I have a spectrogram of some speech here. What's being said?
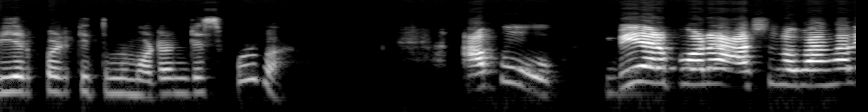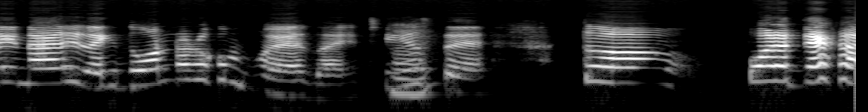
বিয়ের পর কি তুমি মডার্ন ড্রেস পরবা? আপু বিয়ের পরে আসলে বাঙালি নারীরা কিন্তু অন্যরকম হয়ে যায় ঠিক আছে? তো পরে দেখা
